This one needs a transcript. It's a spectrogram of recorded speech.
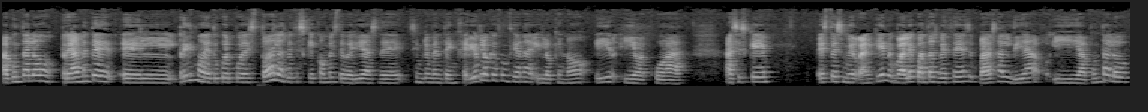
apúntalo, realmente el ritmo de tu cuerpo es todas las veces que comes deberías de simplemente ingerir lo que funciona y lo que no ir y evacuar. Así es que este es mi ranking, ¿vale? ¿Cuántas veces vas al día y apúntalo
